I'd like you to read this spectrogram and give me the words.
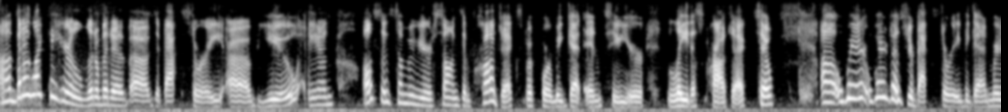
Um, but I'd like to hear a little bit of uh, the backstory of you and also some of your songs and projects before we get into your latest project. So, uh, where where does your backstory begin? Where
